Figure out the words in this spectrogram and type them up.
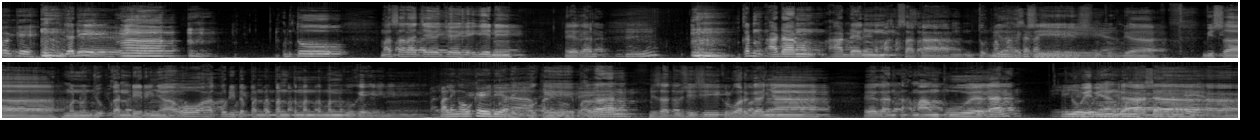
Oke. Jadi untuk masalah cewek-cewek kayak gini, ya kan? kan ada yang ada yang memaksakan untuk dia Memaksakan eksis, diri, iya. untuk dia bisa menunjukkan dirinya. Oh, aku di depan-depan teman-temanku kayak gini. Paling oke dia. Paling oke. Padahal di satu sisi keluarganya ya kan tak mampu ya kan Iya, duitnya duitnya nggak ada. Ah.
